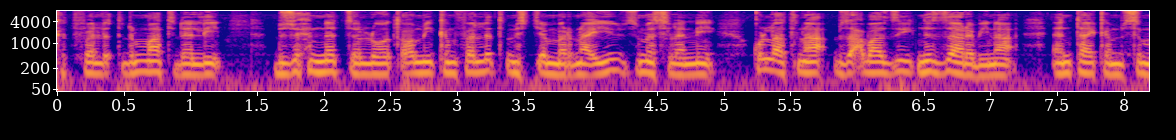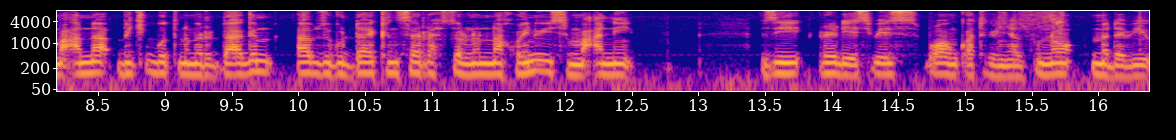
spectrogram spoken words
ክትፈልጥ ድማ ትደሊ ብዙሕነት ዘለዎ ጥቕሚ ክንፈልጥ ምስ ጀመርና እዩ ዝመስለኒ ኩላትና ብዛዕባ እዚ ንዛረብ ኢና፣ እንታይ ከም ዝስምዓና ብጭቡጥ ንምርዳእ ግን ኣብዚ ጉዳይ ክንሰርሕ ዘሎና ኮይኑ ይስምዓኒ። እዚ ሬድዮ ኤስቢኤስ ብቋንቋ ትግርኛ ዝፍኖ መደብ እዩ።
